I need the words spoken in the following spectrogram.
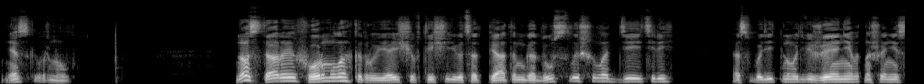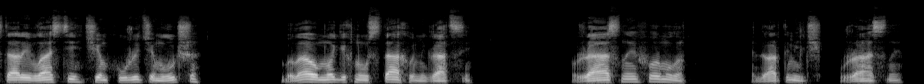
не сковырнул. Но старая формула, которую я еще в 1905 году слышал от деятелей освободительного движения в отношении старой власти, чем хуже, тем лучше, была у многих на устах в эмиграции. Ужасная формула, Эдуард Эмильевич, ужасная.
